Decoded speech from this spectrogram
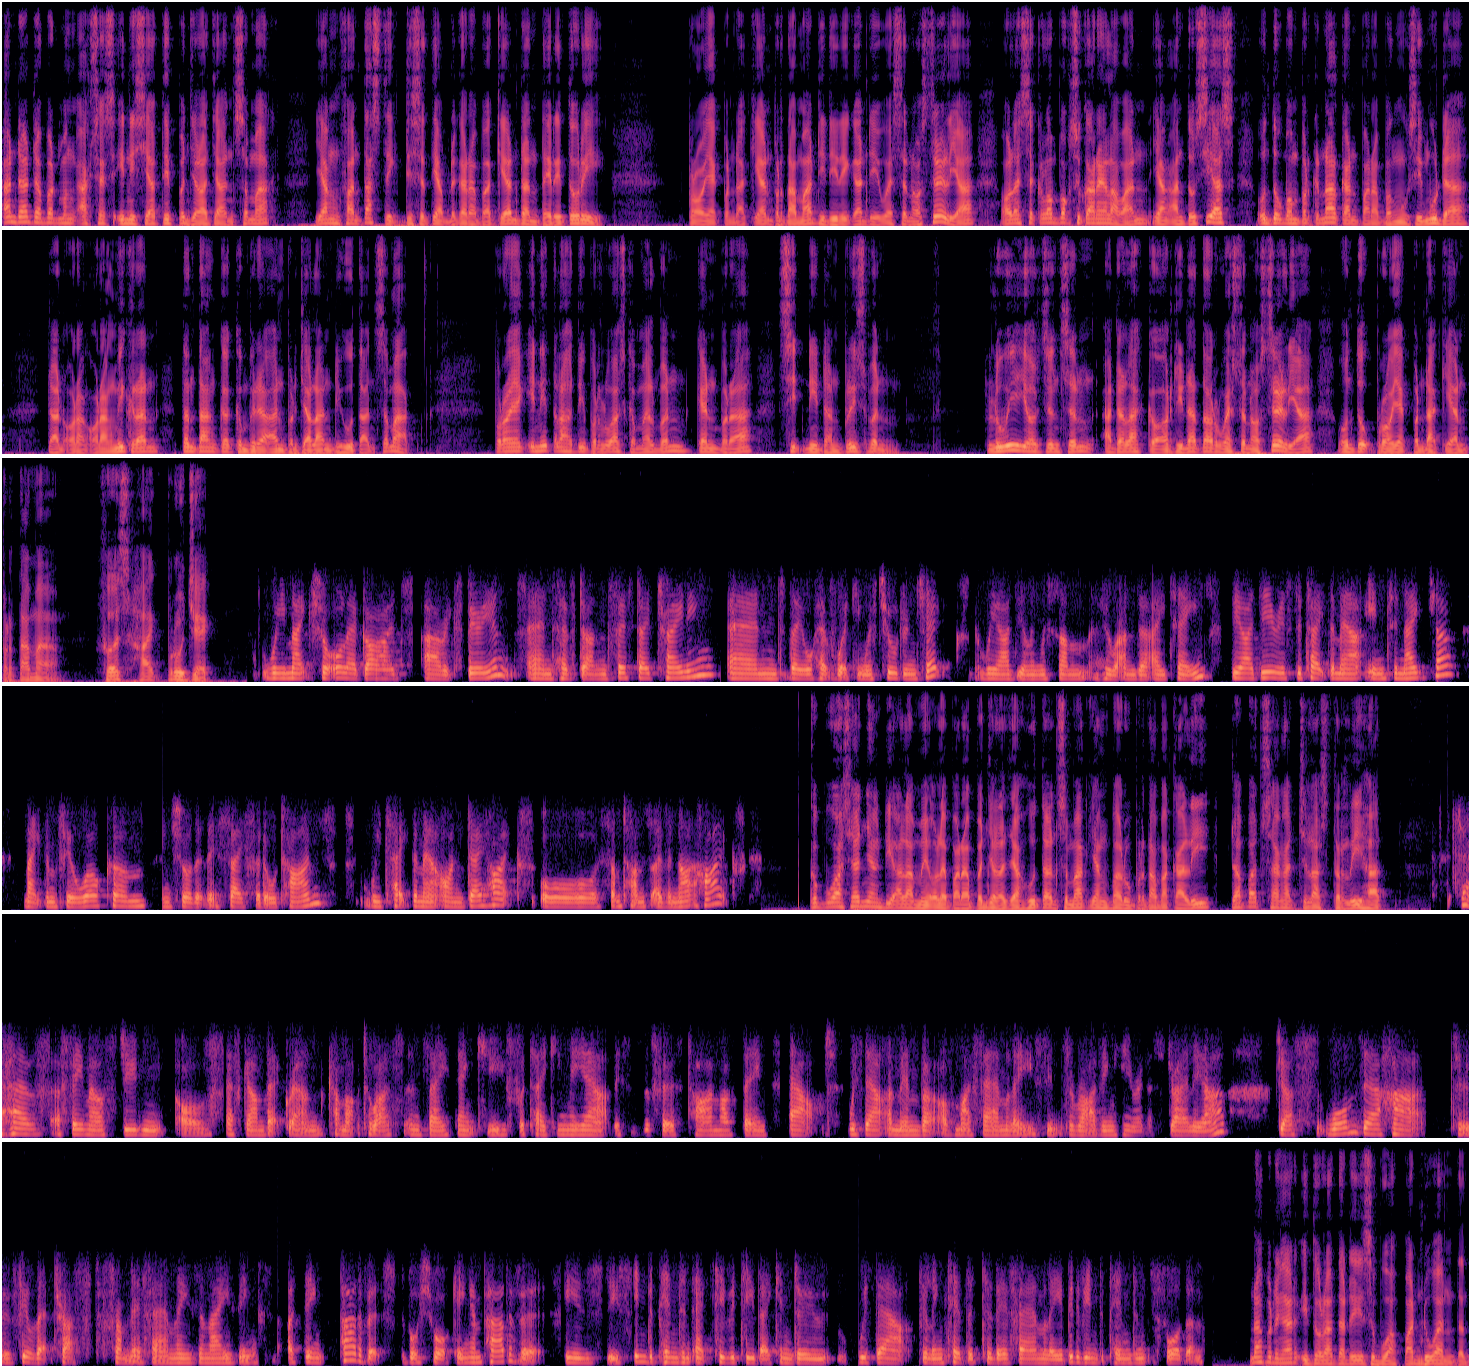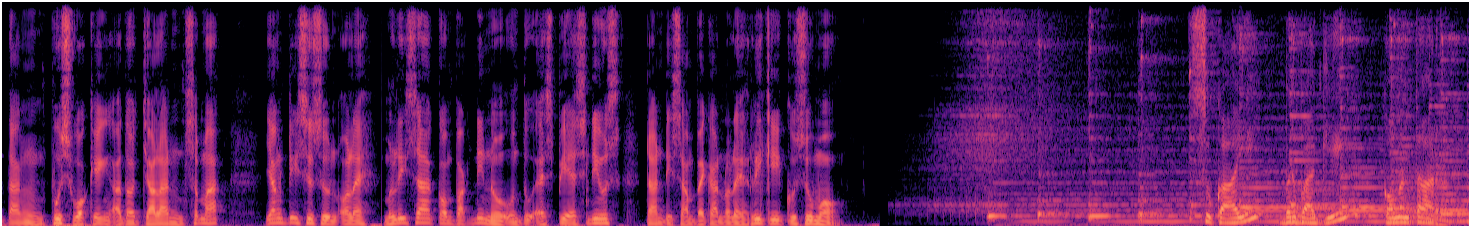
Anda dapat mengakses inisiatif penjelajahan semak yang fantastik di setiap negara bagian dan teritori. Proyek pendakian pertama didirikan di Western Australia oleh sekelompok sukarelawan yang antusias untuk memperkenalkan para pengungsi muda dan orang-orang migran tentang kegembiraan berjalan di hutan semak. Proyek ini telah diperluas ke Melbourne, Canberra, Sydney, dan Brisbane. Louis Jorgensen adalah koordinator Western Australia untuk proyek pendakian pertama, First Hike Project. We make sure all our guides are experienced and have done first aid training and they all have working with children checks. We are dealing with some who are under 18. The idea is to take them out into nature make them feel welcome, ensure that they're safe at all times. We take them out on day hikes or sometimes overnight hikes. Kepuasan yang dialami oleh para penjelajah hutan semak yang baru pertama kali dapat sangat jelas terlihat. To have a female student of Afghan background come up to us and say, Thank you for taking me out. This is the first time I've been out without a member of my family since arriving here in Australia just warms our heart to feel that trust from their family is amazing. I think part of it's the bushwalking and part of it is this independent activity they can do without feeling tethered to their family, a bit of independence for them. Nah pendengar itulah tadi sebuah panduan tentang bushwalking atau jalan semak yang disusun oleh Melissa Kompaknino untuk SBS News dan disampaikan oleh Ricky Kusumo. Sukai, berbagi, komentar.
